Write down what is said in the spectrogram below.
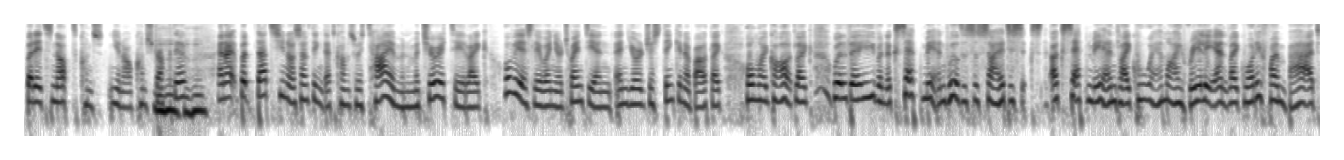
but it's not con- you know constructive. Mm-hmm, mm-hmm. And I but that's you know something that comes with time and maturity. Like obviously when you're 20 and and you're just thinking about like oh my god like will they even accept me and will the society s- accept me and like who am I really and like what if I'm bad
